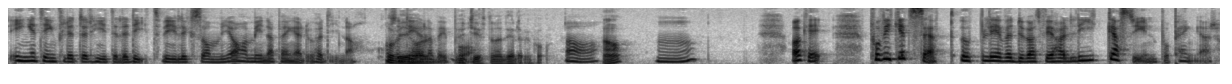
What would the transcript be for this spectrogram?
ingenting flyttar hit eller dit. Vi liksom, jag har mina pengar, du har dina. Och, och så vi delar har vi på. utgifterna delar vi på. Ja. Ja. Okej. På vilket sätt upplever du att vi har lika syn på pengar?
